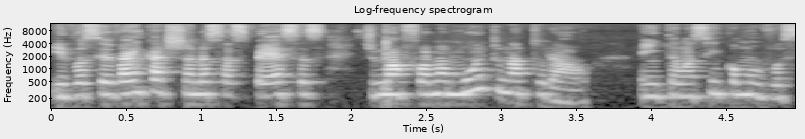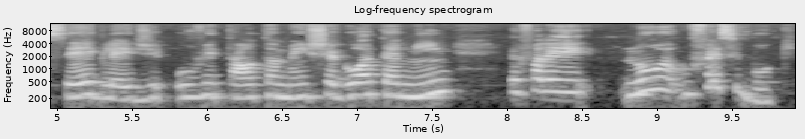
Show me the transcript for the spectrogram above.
e você vai encaixando essas peças de uma forma muito natural. Então, assim como você, Gleide, o Vital também chegou até mim. Eu falei no, Facebook.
